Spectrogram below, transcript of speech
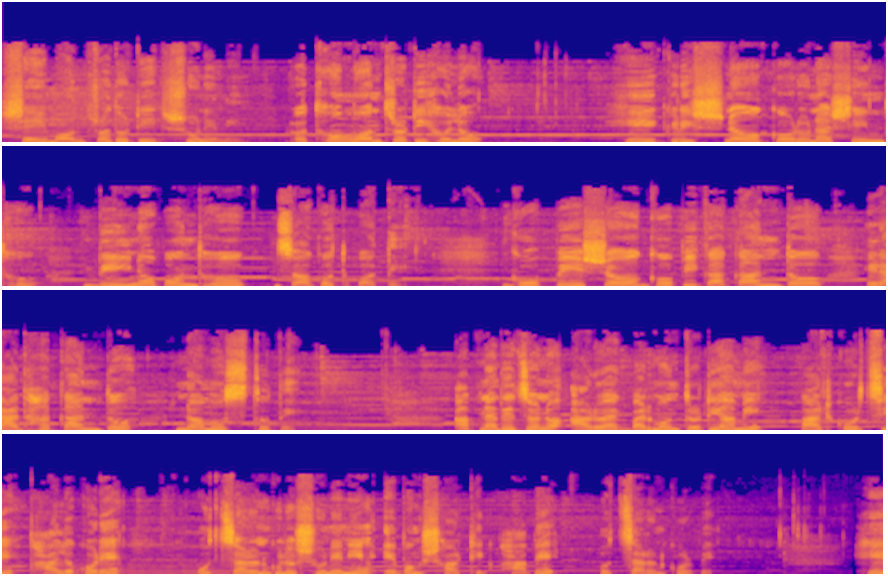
সেই মন্ত্র দুটি শুনে নিন। প্রথম মন্ত্রটি হল, হে কৃষ্ণ করুণা সিন্ধু, দীনবন্ধু জগৎপতে, গোপেশ গোপিকাকান্ত, রাধাকান্ত নমস্তুতে। আপনাদের জন্য আরও একবার মন্ত্রটি আমি পাঠ করছি, ভালো করে উচ্চারণগুলো শুনে নিন এবং সঠিকভাবে উচ্চারণ করবে। হে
